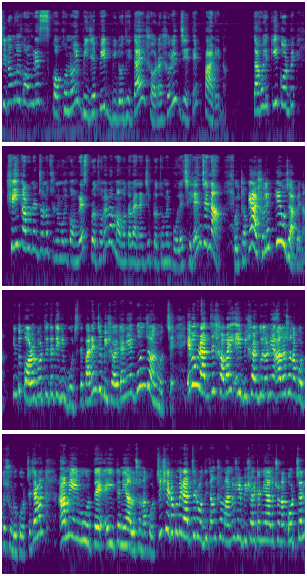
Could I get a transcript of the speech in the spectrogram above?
তৃণমূল কংগ্রেস কখনোই বিজেপির বিরোধিতায় সরাসরি যেতে পারে না। তাহলে কি করবে? সেই কারণের জন্য তৃণমূল কংগ্রেস প্রথমে বা মমতা ব্যানার্জি প্রথমে বলেছিলেন যে না, বৈঠকে আসলে কেউ যাবে না। কিন্তু পরবর্তীতে তিনি বুঝতে পারেন যে বিষয়টা নিয়ে গুঞ্জন হচ্ছে এবং রাজ্যের সবাই এই বিষয়গুলো নিয়ে আলোচনা করতে শুরু করছে। যেমন আমি এই মুহূর্তে এইটা নিয়ে আলোচনা করছি, সেরকমই রাজ্যের অধিকাংশ মানুষ এই বিষয়টা নিয়ে আলোচনা করছেন।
